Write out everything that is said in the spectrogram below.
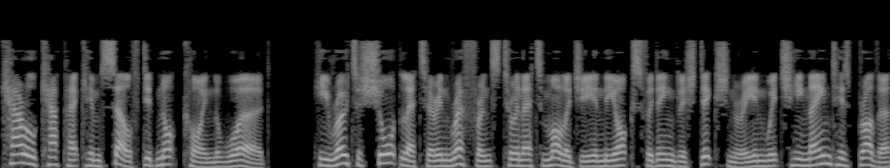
Karel Čapek himself did not coin the word. He wrote a short letter in reference to an etymology in the Oxford English Dictionary in which he named his brother,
